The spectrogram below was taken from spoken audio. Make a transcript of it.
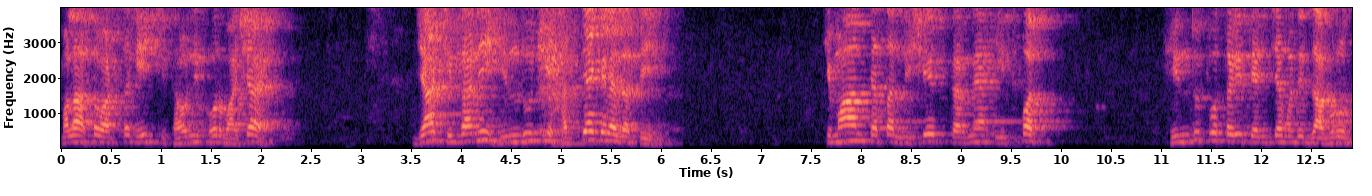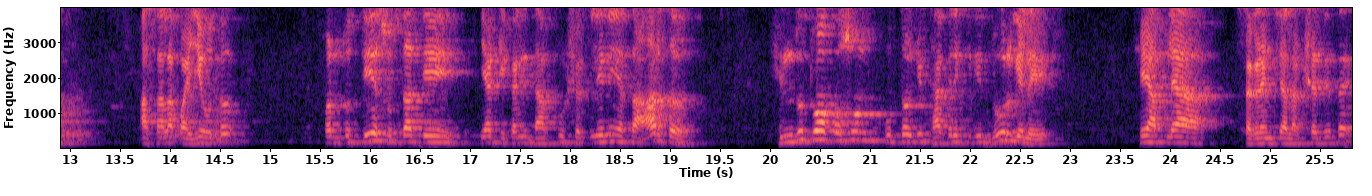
मला असं वाटतं की ही चिथावणीखोर भाषा आहे. ज्या ठिकाणी हिंदूची हत्या केल्या जाते किमान त्याचा निषेध करण्या इतपत हिंदुत्व तरी त्यांच्यामध्ये जागृत असायला पाहिजे होतं. परंतु ते सुद्धा ते या ठिकाणी दाखवू शकले नाही याचा अर्थ हिंदुत्वापासून उद्धवजी ठाकरे किती दूर गेले हे आपल्या सगळ्यांच्या लक्षात येत आहे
